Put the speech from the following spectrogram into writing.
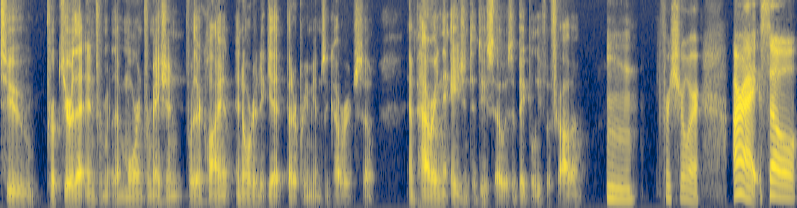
to procure that inform that more information for their client in order to get better premiums and coverage. So empowering the agent to do so is a big belief of Trava. Mm, for sure. All right. So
